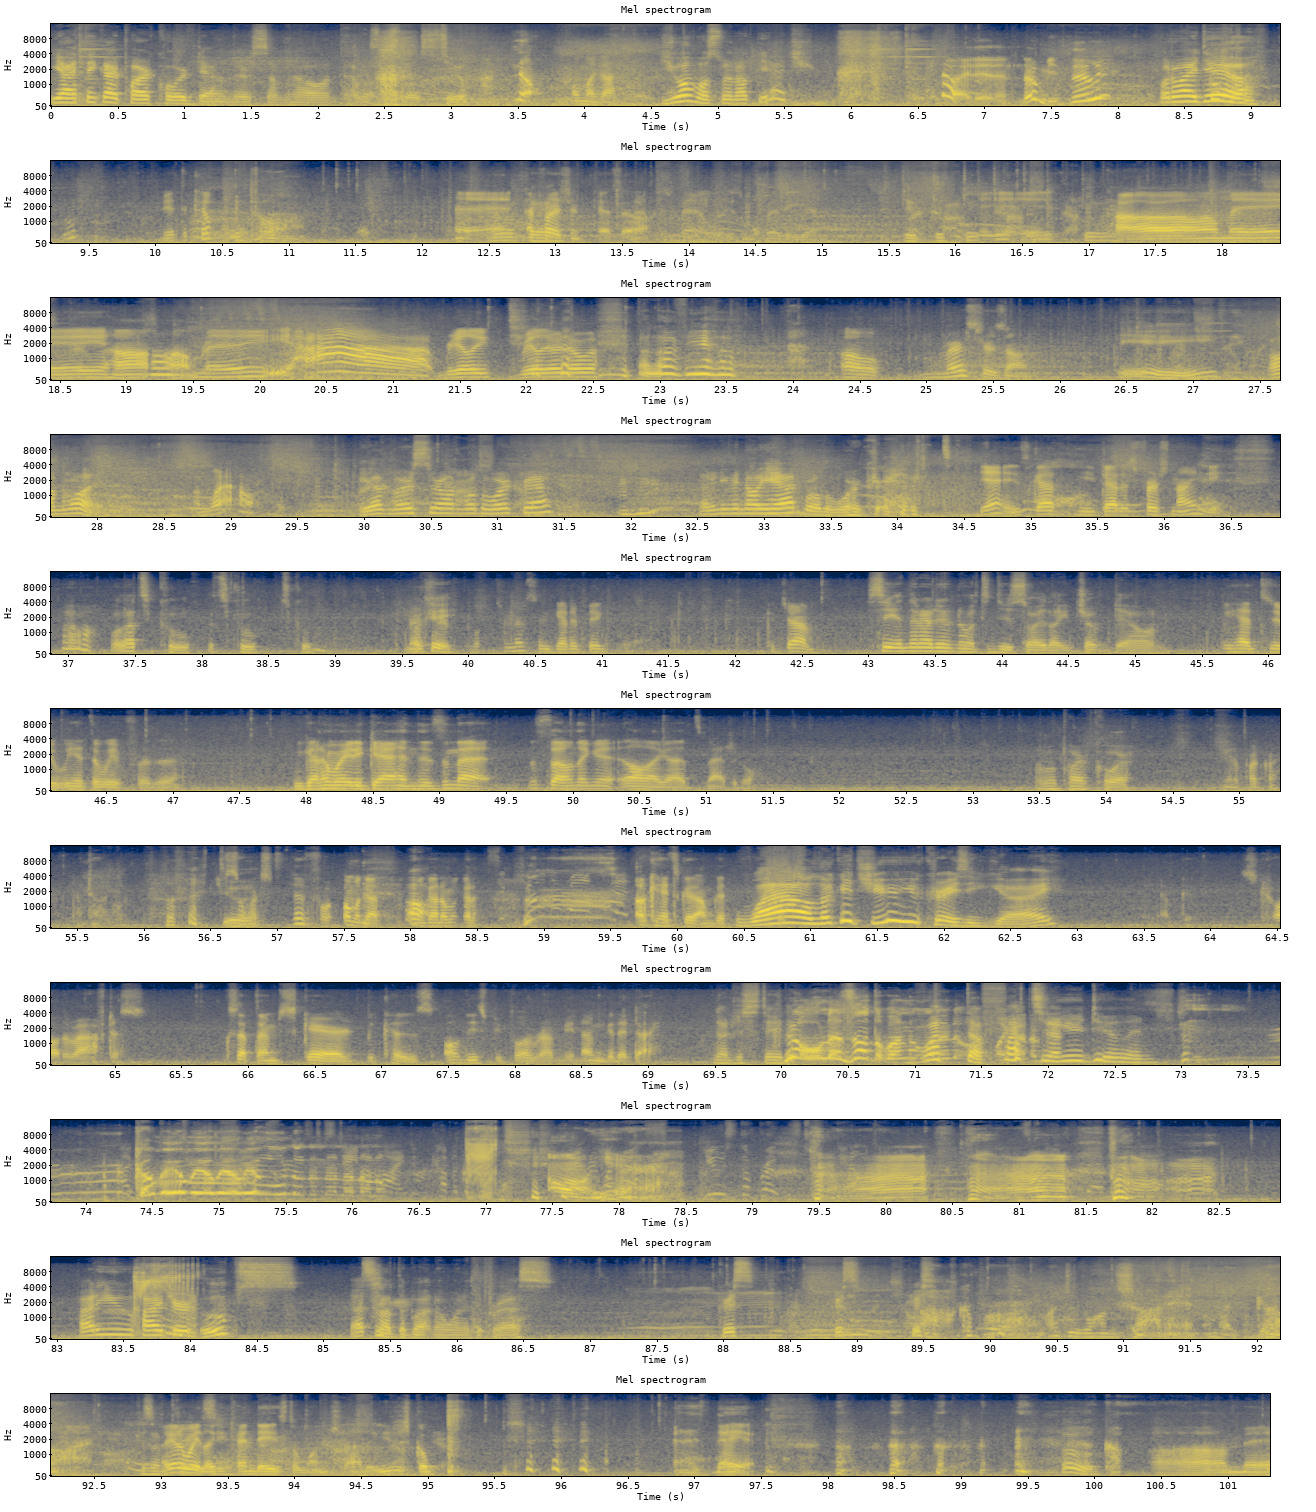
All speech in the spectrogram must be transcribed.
Yeah, I think I parkoured down there somehow, and I was supposed to. No! Oh my god. You almost went off the edge. No, I didn't. Don't be silly. What do I do? We have to kill people. Eh, I probably shouldn't cast that That out. spell isn't ready yet. Do, do, do, do, do, do. Kamehameha! Really? Really, Ardoa? I love you. oh, Mercer's on. Hey. On what? On WoW. You have Mercer on World of Warcraft? Mm-hmm. I didn't even know he had World of Warcraft. Yeah, he's got he got his first 90. oh, well that's cool. That's cool. That's cool. Mercer Okay. Ultimates, he got a big. Good job. See, and then I didn't know what to do, so I like jumped down. We had to we had to wait for the. We gotta wait again. Isn't that something? Oh my god, it's magical. I'm a parkour. You gonna parkour? Don't do it. do so it. much to live for. Oh my god. Oh, Oh. my god. Oh my god. Okay, it's good. I'm good. Wow, look at you, you crazy guy. Yeah, I'm good. Just crawl the rafters. Except I'm scared because all these people are around me and I'm gonna die. No, just stay there. No, that's not the one. What the Oh my God, fuck are dead. you doing? Come here, come here, come here. Oh, no, no, no, no, no, no. Oh yeah. Use the ropes. How do you hide your... Oops. That's not the button I wanted to press. Chris? Chris? Chris? Oh come on. Why'd you one shot it? Oh my god. I'm gotta wait like 10 days to one shot it. You just go. and it's dead. Oh, Kamehameha.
